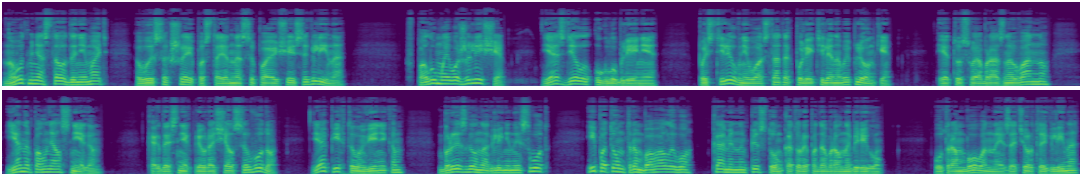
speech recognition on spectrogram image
Но вот меня стало донимать высохшая и постоянно осыпающаяся глина. В полу моего жилища я сделал углубление, постелил в него остаток полиэтиленовой пленки. Эту своеобразную ванну я наполнял снегом. Когда снег превращался в воду, я пихтовым веником брызгал на глиняный свод и потом трамбовал его каменным пестом, который подобрал на берегу. Утрамбованная затертая глина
